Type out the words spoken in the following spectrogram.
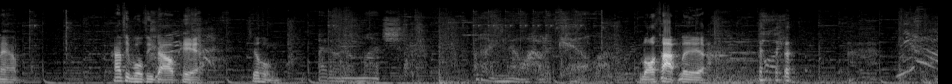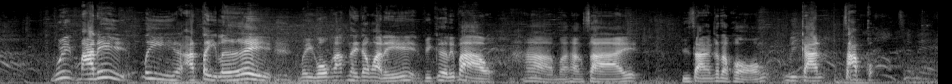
นะครับ 50-60 ดาวแพ้ เชื่อผม I don't know much. but I know how to kill. รอสับเลยอะถอยวิมาดินี่อัตติเลย ไม่งงครับในจังหวะนี้ฟิกเกอร์หรือเปล่าฮ่ามาทางซ้ายพีซานกระตับของมีการจับ Ultimate.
